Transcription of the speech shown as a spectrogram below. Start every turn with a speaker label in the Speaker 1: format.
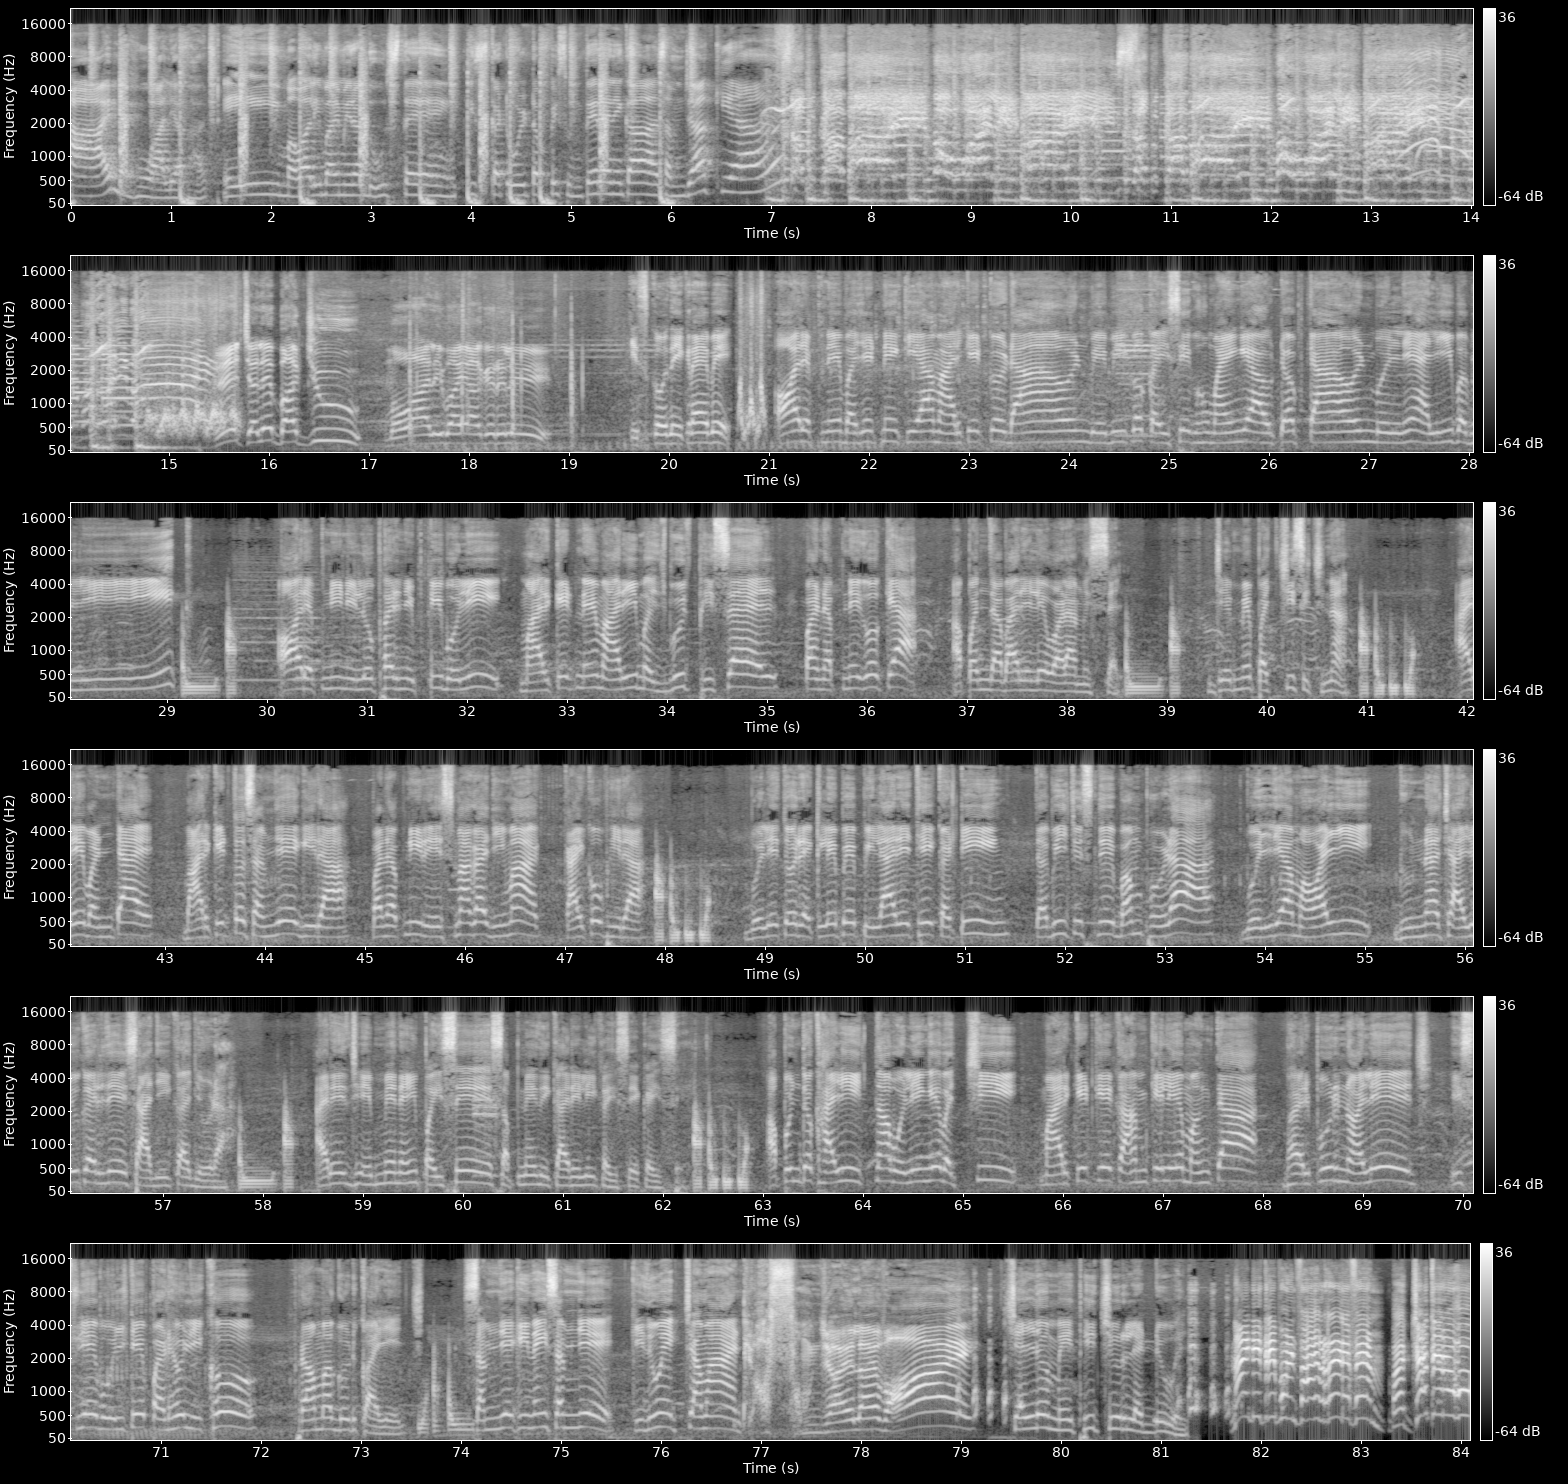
Speaker 1: हाय मैं हूँ आलिया भट्ट। ए मवाली भाई मेरा दोस्त है। इसका टोल टप्पे सुनते रहने का समझा क्या?
Speaker 2: सबका भाई मवाली भाई। सबका भाई मवाली भाई। मवाली भाई
Speaker 3: ए चले बाजू। मवाली भाई आगे ले
Speaker 4: किसको देख रहे बे? और अपने बजट ने किया मार्केट को डाउन बेबी को कैसे घुमाएँगे आउट ऑफ़ टाउन बोलने वाली पब्लिक और अपनी नीलोफर निपटी बोली, मार्केट ने मारी मज़बूत फिसल, पण अपने को क्या? अपन दबा ले वड़ा मिसल। जेब में पच्चीस इचना अरे बनता है, मार्केट तो समझे गिरा, पण अपनी रेशमा का दिमाग काय को फिरा? बोले तो रकले पे पिला रहे थे कटिंग, तभी उसने बम फोड़ा। बोल दिया मवाली, ढूंढना चालू कर दे शादी का जोड़ा। अरे जेब में नहीं पैसे सपने दिखा ली कैसे कैसे। अपन तो खाली इतना बोलेंगे बच्ची मार्केट के काम के लिए माँगता भरपूर नॉलेज इसलिए बोलते पढ़ो लिखो फ्रॉम अ गुड कॉलेज समझे कि नहीं समझे? कि दूँ एक चमाट?
Speaker 2: क्या समझाए लाए भाई?
Speaker 4: चलो मेथी चूर लड्डू बोल।
Speaker 5: 93.5 रेड एफएम बजाते रहो।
